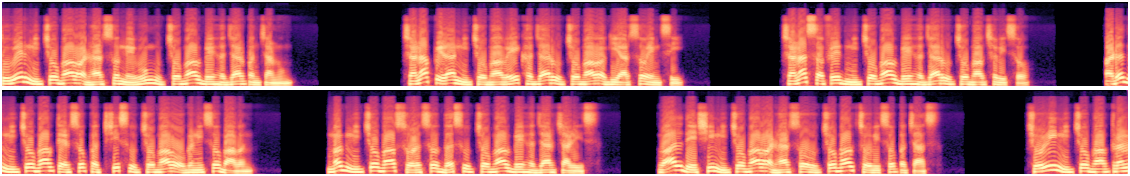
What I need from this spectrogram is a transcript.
તુવેર નીચો ભાવ અઢારસો નેવું ઊંચો ભાવ બે હજાર પંચાણું ચણા પીળા નીચો ભાવ એક હજાર ઊંચો ભાવ અગિયારસો એંસી ચણા સફેદ નીચો ભાવ બે હજાર ઊંચો ભાવ છવ્વીસો અડદ નીચો ભાવ તેરસો પચીસ ઊંચો ભાવ ઓગણીસો બાવન મગ નીચો ભાવ સોળસો દસ ઊંચો ભાવ બે હજાર ચાળીસ વાલ દેશી નીચો ભાવ અઢારસો ઊંચો ભાવ ચોવીસો પચાસ ચોળી નીચો ભાવ ત્રણ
